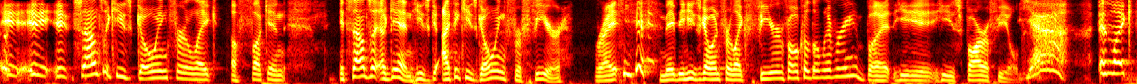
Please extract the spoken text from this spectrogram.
it, it, it sounds like he's going for like a fucking it sounds like again he's i think he's going for fear right maybe he's going for like fear vocal delivery but he he's far afield Yeah. And like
